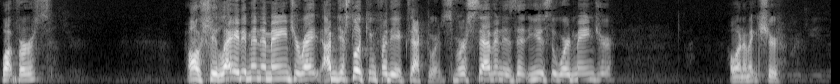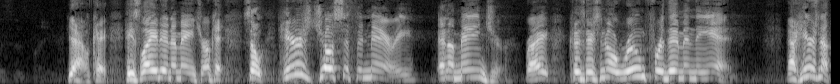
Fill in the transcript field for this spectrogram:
What verse? Oh, she laid him in a manger, right? I'm just looking for the exact words. Verse 7, is it use the word manger? I want to make sure. Yeah, okay. He's laid in a manger. Okay, so here's Joseph and Mary in a manger, right? Because there's no room for them in the inn. Now here's now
